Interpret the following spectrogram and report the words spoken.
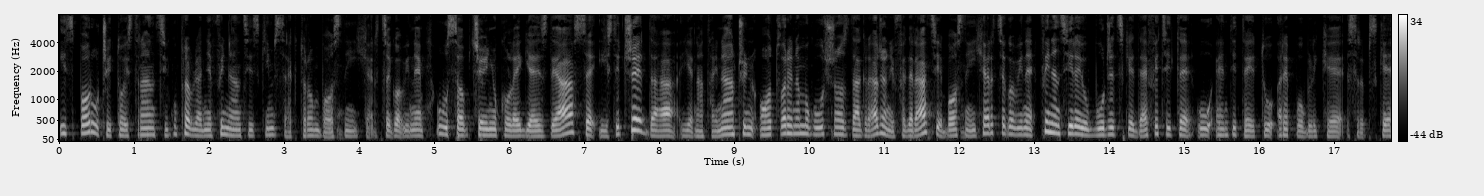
isporuči toj stranci upravljanje financijskim sektorom Bosne i Hercegovine. U saopćenju kolegija SDA se ističe da je na taj način otvorena mogućnost da građani Federacije Bosne i Hercegovine financiraju budžetske deficite u entitetu Republike Srpske.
